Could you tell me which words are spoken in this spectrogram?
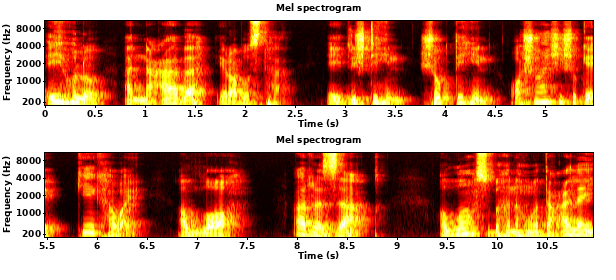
এই হলো আর না আবাহ এর অবস্থা। এই দৃষ্টিহীন, শক্তিহীন, অসহায় শিশুকে কে খাওয়ায়? আল্লাহ। আর রাজ্জাক আল্লাহ সুবাহানহুয়া তালাই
